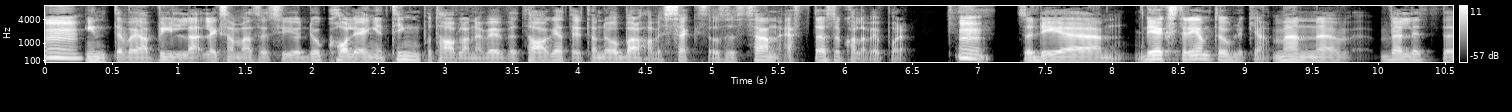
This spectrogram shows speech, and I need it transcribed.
Mm. Inte vad jag vill, liksom, alltså, så då kollar jag ingenting på tavlan överhuvudtaget, utan då bara har vi sex och så sen efter så kollar vi på det. Mm. Så det, är- det är extremt olika, men eh, väldigt, eh,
